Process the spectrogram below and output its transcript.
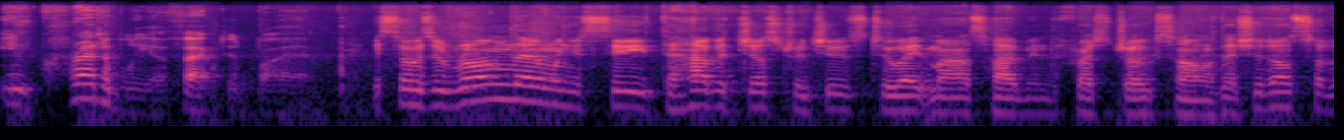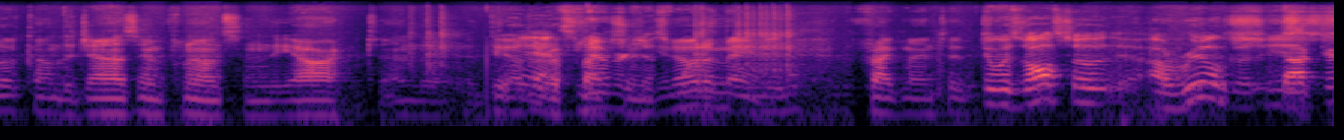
incredibly affected by it. So is it wrong then when you see to have it just reduced to Eight Miles High being the first drug song? They should also look on the jazz influence and the art and the, the other Yeah, it's reflections. You know what I mean? thing. Fragmented. It was also a real good. Doctor,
